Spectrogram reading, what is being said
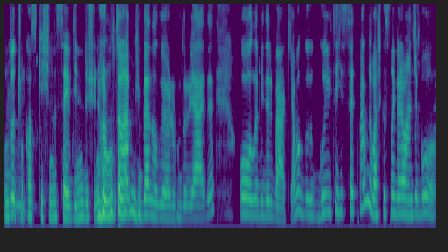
Bunda hmm. çok az kişinin sevdiğini düşünüyorum. Muhtemelen bir ben alıyorumdur yani. O olabilir belki ama guilty hissetmem de başkasına göre bence bu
